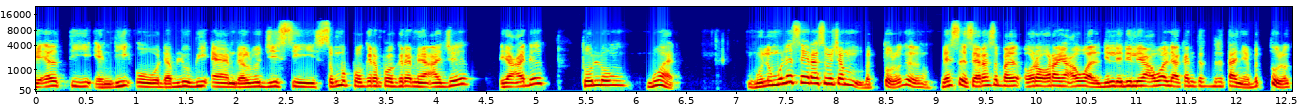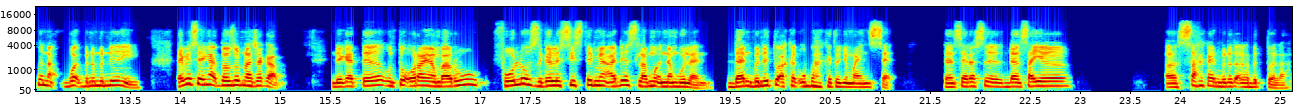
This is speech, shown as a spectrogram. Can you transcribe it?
PLT, NDO, WBM, WGC, semua program-program yang ada, yang ada tolong buat. Mula-mula saya rasa macam betul ke? Biasa saya rasa orang-orang yang awal, dealer-dealer yang awal dia akan tertanya, betul ke nak buat benda-benda ni? Tapi saya ingat Tuan Zul pernah cakap, dia kata untuk orang yang baru, follow segala sistem yang ada selama enam bulan. Dan benda tu akan ubah kita punya mindset. Dan saya rasa, dan saya uh, sahkan benda tu adalah betul lah.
